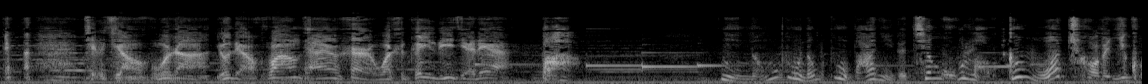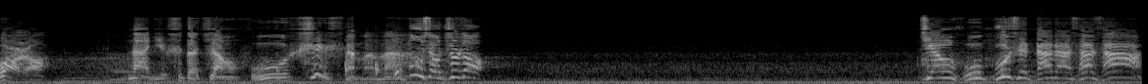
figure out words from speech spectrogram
这个江湖上有点荒唐事儿，我是可以理解的。爸，你能不能不把你的江湖老跟我扯到一块儿啊？那你知道江湖是什么吗？我不想知道。江湖不是打打杀杀。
